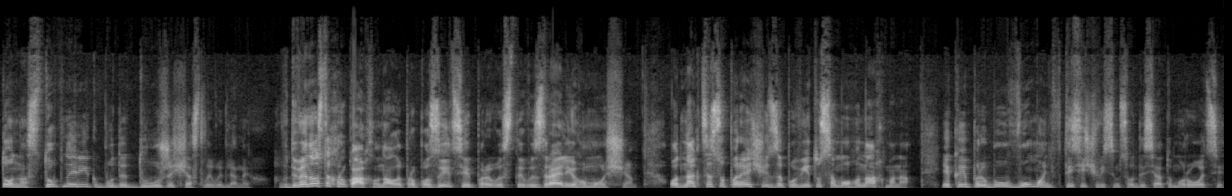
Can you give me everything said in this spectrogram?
то наступний рік буде дуже щасливий для них. В 90-х роках лунали пропозиції перевести в Ізраїль його мощі. Однак це суперечить заповіту самого Нахмана, який прибув в Умань в 1810 році,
